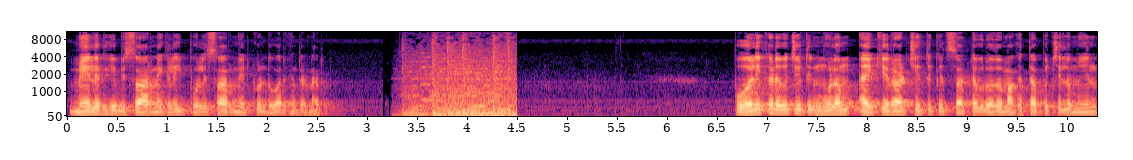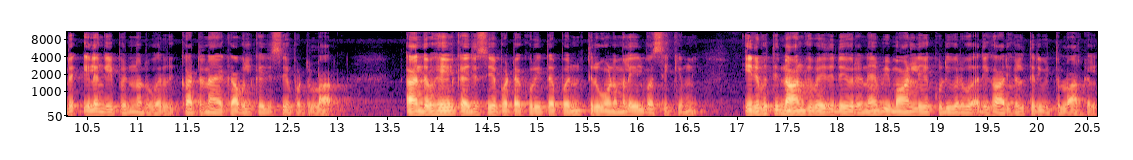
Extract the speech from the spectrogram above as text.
மேலதிக விசாரணைகளை போலீசார் மேற்கொண்டு வருகின்றனர். போலி கடவுச்சீட்டின் மூலம் ஐக்கிய ராஜ்யத்துக்கு சட்டவிரோதமாக தப்பிச் செல்ல முயன்ற இலங்கை பெண் ஒருவர் கட்டநாயக்காவில் கைது செய்யப்பட்டுள்ளார். அந்த வகையில் கைது செய்யப்பட்ட குறித்த பெண் திருவோணமலையில் வசிக்கும் இருபத்தி நான்கு வயதுடையவர் என விமான நிலைய குடிவரவு அதிகாரிகள் தெரிவித்துள்ளார்கள்.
